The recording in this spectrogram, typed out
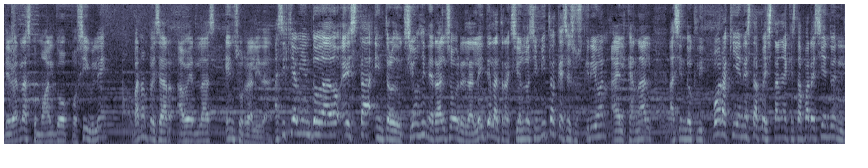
de verlas como algo posible, van a empezar a verlas en su realidad. Así que habiendo dado esta introducción general sobre la ley de la atracción, los invito a que se suscriban al canal haciendo clic por aquí en esta pestaña que está apareciendo en el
